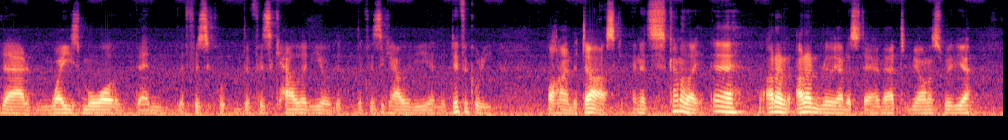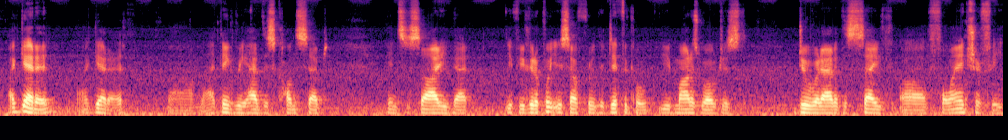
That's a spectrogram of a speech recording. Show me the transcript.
that weighs more than the physical the physicality or the, the physicality and the difficulty behind the desk, and it's kind of like eh I don't I don't really understand that to be honest with you I get it I get it. Um, I think we have this concept in society that if you're going to put yourself through the difficult you might as well just do it out of the sake of philanthropy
